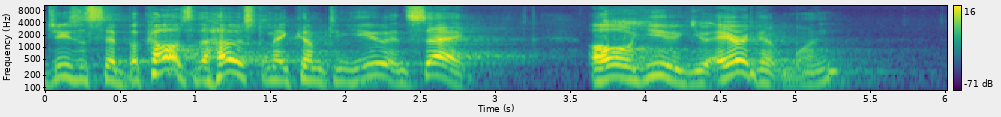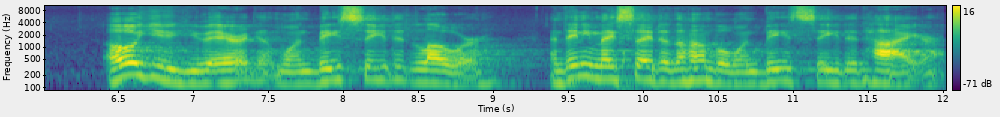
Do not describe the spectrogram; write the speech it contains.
Jesus said, because the host may come to you and say, Oh, you, you arrogant one, oh, you, you arrogant one, be seated lower. And then he may say to the humble one, be seated higher.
